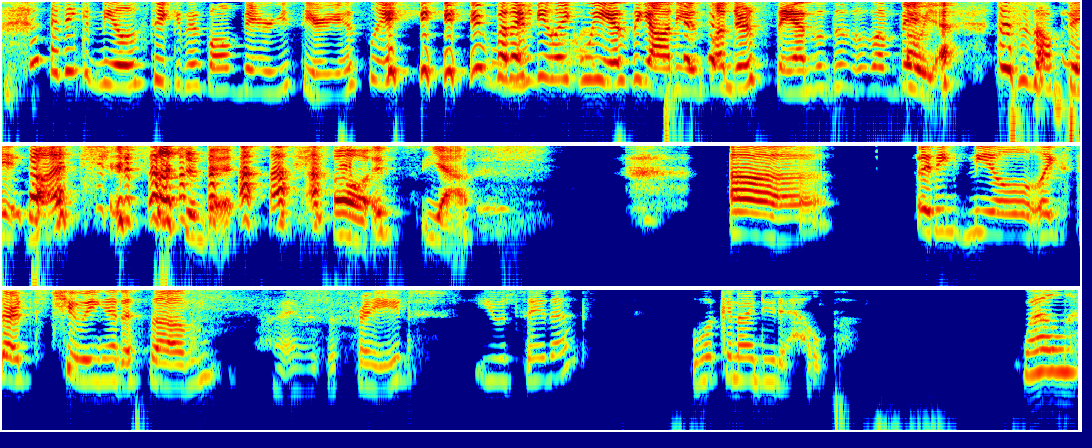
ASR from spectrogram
I think Neil is taking this all very seriously, but I feel like we as the audience understand that this is a bit. Oh yes, this is a bit much. it's such a bit. Oh, it's yeah. Uh, I think Neil like starts chewing at a thumb. I was afraid you would say that. What can I do to help? Well,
